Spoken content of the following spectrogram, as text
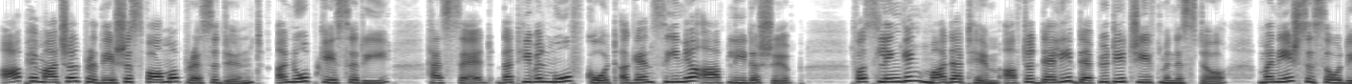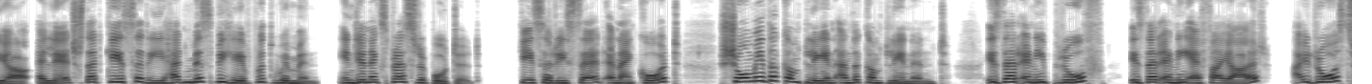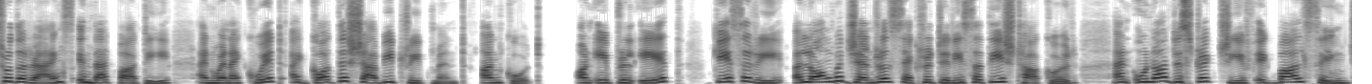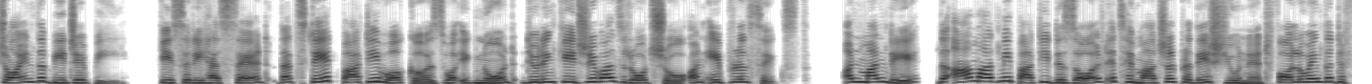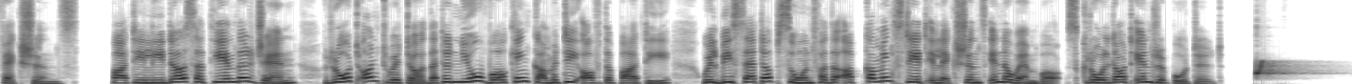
AAP Himachal Pradesh's former president, Anup Kesari, has said that he will move court against senior AAP leadership for slinging mud at him after Delhi Deputy Chief Minister Manish Sisodia alleged that Kesari had misbehaved with women, Indian Express reported. Kesari said, and I quote, Show me the complaint and the complainant. Is there any proof? Is there any FIR? I rose through the ranks in that party, and when I quit, I got this shabby treatment. Unquote. On April 8th, Kesari, along with General Secretary Satish Thakur and Una District Chief Iqbal Singh, joined the BJP. Kesari has said that state party workers were ignored during Kejriwal's roadshow on April 6th. On Monday, the Aam Aadmi Party dissolved its Himachal Pradesh unit following the defections. Party leader Satyendar Jain wrote on Twitter that a new working committee of the party will be set up soon for the upcoming state elections in November, Scroll.in reported.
